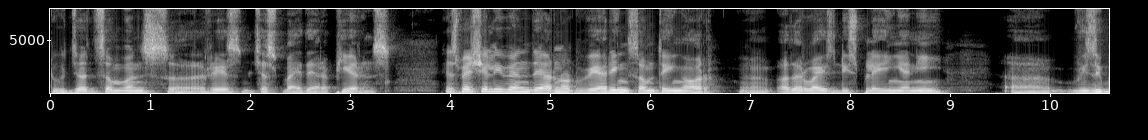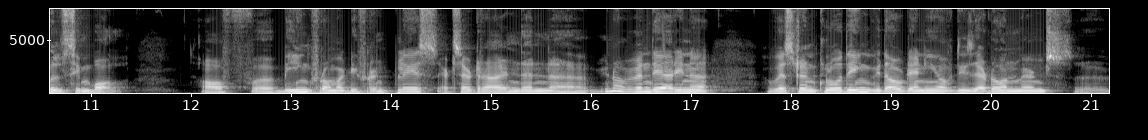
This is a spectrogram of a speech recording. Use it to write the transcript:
to judge someone's uh, race just by their appearance, especially when they are not wearing something or uh, otherwise displaying any uh, visible symbol of uh, being from a different place, etc. And then, you know, when they are in a Western clothing without any of these adornments, uh,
